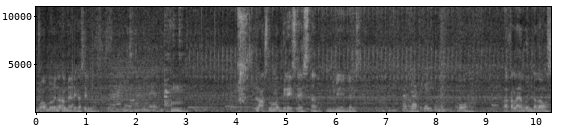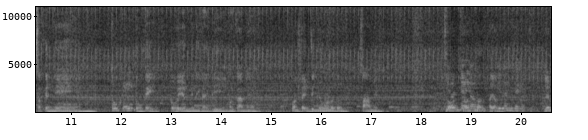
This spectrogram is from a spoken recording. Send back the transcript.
Baka umuwi ng Amerika meron. Hmm. Lakas nung magbigay si guys na. Magbigay guys. Hati-hati kayo dun eh. Oo. Akala mo yung dalawang sasakyan ni 2K. 2K. 2K yung binigay. Di magkano yun. 1.5 din yung ano dun sa amin. Noon, Ilan noon, kayo? noon pa yun. Ilan kayo? Lim,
